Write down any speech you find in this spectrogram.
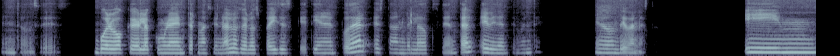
Entonces, vuelvo a que la comunidad internacional, o sea, los países que tienen el poder, están del lado occidental, evidentemente, en donde iban a estar. Y mm,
